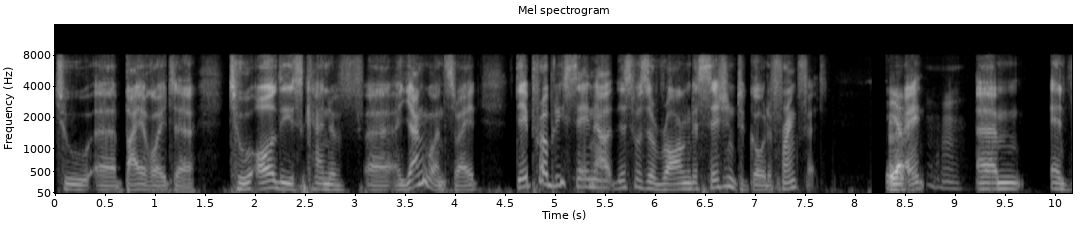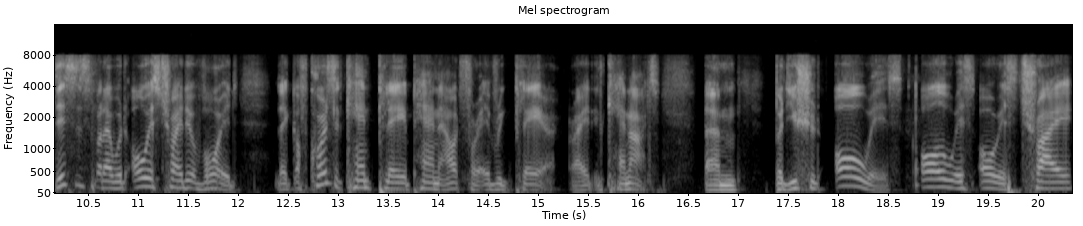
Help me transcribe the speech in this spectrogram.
to uh, Bayreuther, to all these kind of uh, young ones, right? They probably say now this was a wrong decision to go to Frankfurt. Yeah. Right. Mm-hmm. Um, and this is what I would always try to avoid. Like, of course, it can't play pan out for every player, right? It cannot. Um, but you should always, always, always try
